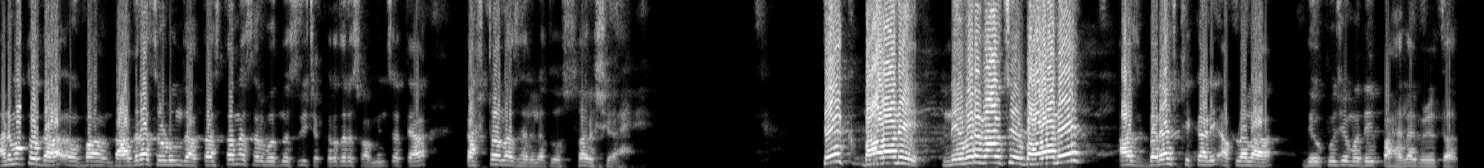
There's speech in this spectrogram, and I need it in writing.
आणि मग तो दा- दादरा चढून जात असताना सर्वज्ञ श्री चक्रधर स्वामींचा त्या काष्टाला झालेला तो स्पर्श आहे. एक बाळाने नेवरगावचे बाळाने आज बऱ्याच ठिकाणी आपल्याला देवपूजेमध्ये पाहायला मिळतात.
